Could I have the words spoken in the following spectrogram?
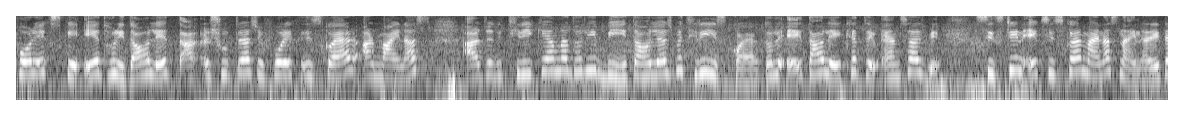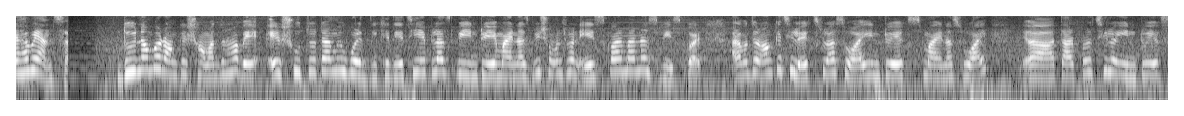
ফোর এক্সকে এ ধরি, তাহলে তার সূত্রে আসে ফোর এক্স স্কোয়ার আর মাইনাস আর যদি থ্রিকে আমরা ধরি বি তাহলে আসবে থ্রি স্কোয়ার তাহলে তাহলে এক্ষেত্রে অ্যান্সার আসবে sixteen x square minus nine আর এটা হবে অ্যান্সার দুই নম্বর অঙ্কের সমাধান হবে। এর সূত্রটা আমি উপরে লিখে দিয়েছি a plus b into a minus b সমান সমান a square minus b square আর আমাদের অঙ্কে ছিল x plus y into x minus y তারপরে ছিল into x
